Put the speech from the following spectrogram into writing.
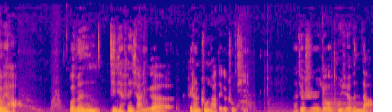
各位好，我们今天分享一个非常重要的一个主题，啊，就是有同学问到，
